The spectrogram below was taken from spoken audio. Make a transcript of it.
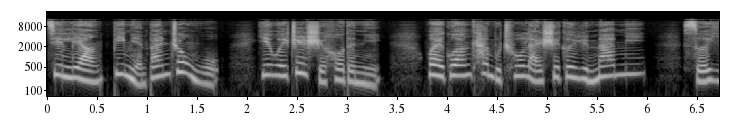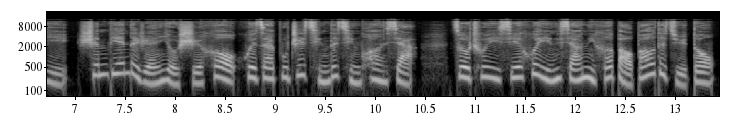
尽量避免搬重物。因为这时候的你，外观看不出来是个孕妈咪，所以身边的人有时候会在不知情的情况下，做出一些会影响你和宝宝的举动。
